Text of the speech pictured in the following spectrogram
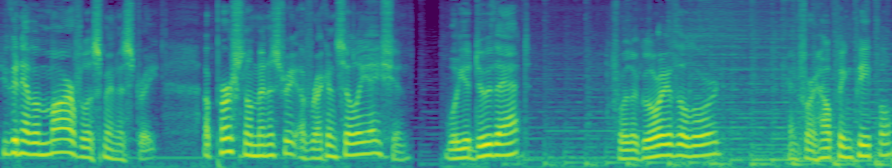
You can have a marvelous ministry, a personal ministry of reconciliation. Will you do that? For the glory of the Lord and for helping people?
